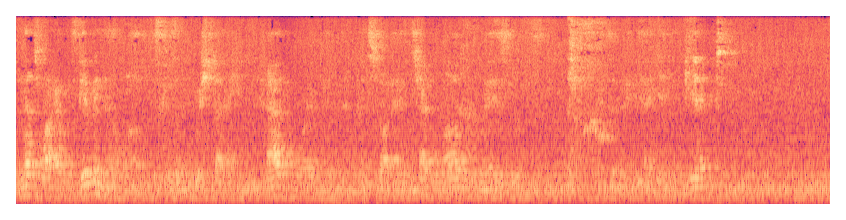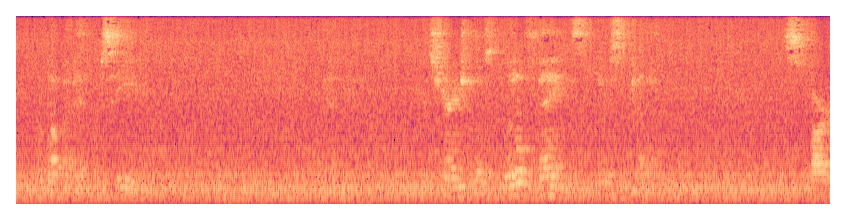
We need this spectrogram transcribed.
And that's why I was giving that love, is because I wished I had more of it. And so I tried to lot of ways of that maybe I didn't get, the love I didn't receive. And it's strange how those little things just kind of spark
